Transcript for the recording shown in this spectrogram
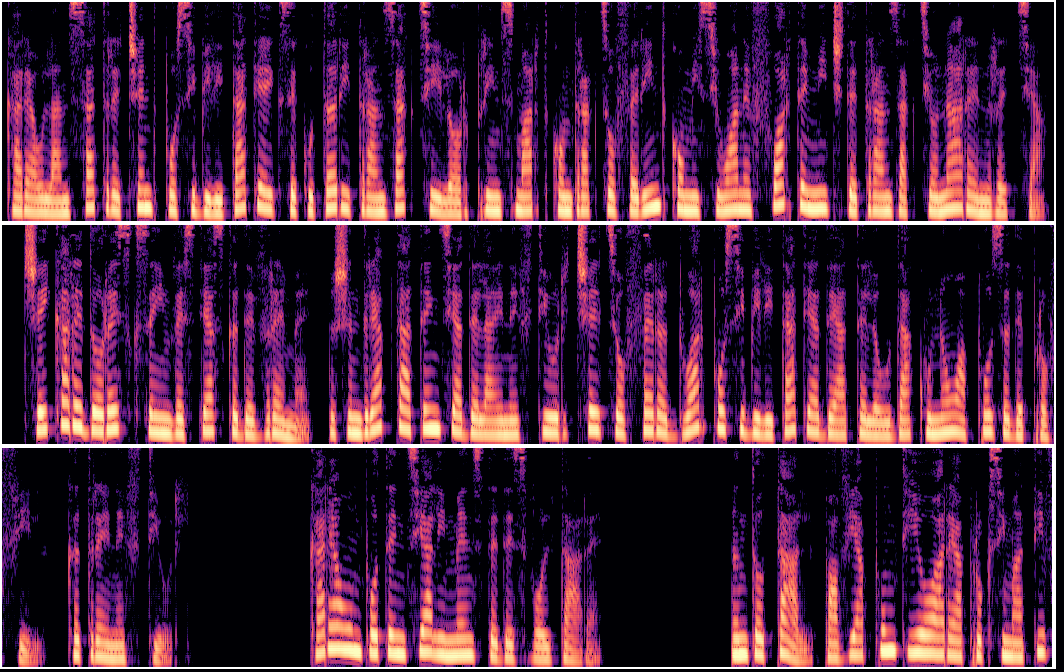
care au lansat recent posibilitatea executării tranzacțiilor prin smart contracts oferind comisioane foarte mici de tranzacționare în rețea. Cei care doresc să investească de vreme își îndreaptă atenția de la NFT-uri ce îți oferă doar posibilitatea de a te lăuda cu noua poză de profil către NFT-uri care au un potențial imens de dezvoltare. În total, Pavia.io are aproximativ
